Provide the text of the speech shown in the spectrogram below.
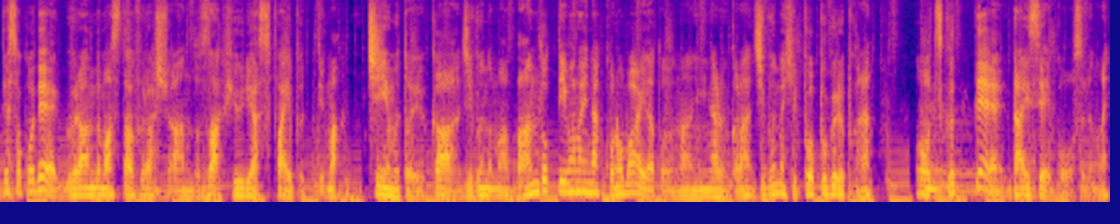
で、そこでグランドマスターフラッシュザ・フューリアス5っていう、まあ、チームというか、自分の、まあ、バンドって言わないな。この場合だと何になるのかな自分のヒップホップグループかなを作って大成功するのね。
